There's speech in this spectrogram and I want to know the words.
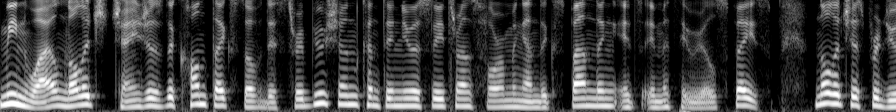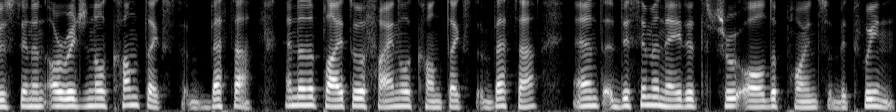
Meanwhile, knowledge changes the context of distribution, continuously transforming and expanding its immaterial space. Knowledge is produced in an original context, beta, and then applied to a final context, beta, and disseminated through all the points between.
